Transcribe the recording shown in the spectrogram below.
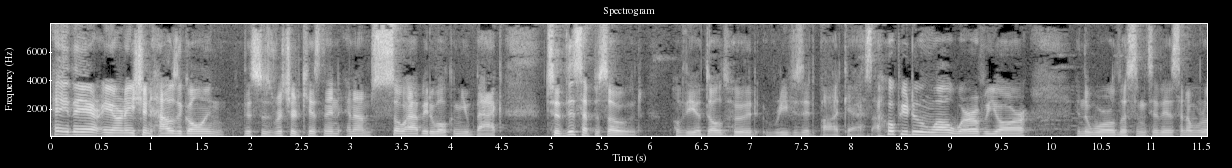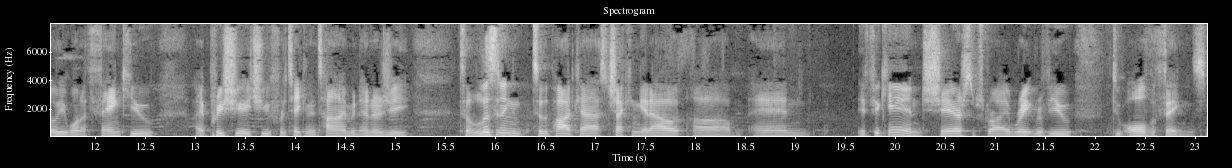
Hey there, AR Nation. How's it going? This is Richard Kistner, and I'm so happy to welcome you back to this episode of the Adulthood Revisited podcast. I hope you're doing well wherever you are in the world listening to this, and I really want to thank you. I appreciate you for taking the time and energy to listening to the podcast, checking it out, um, and if you can, share, subscribe, rate, review, do all the things.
